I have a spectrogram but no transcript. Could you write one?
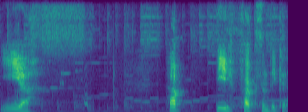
Ja. Hab die Faxendicke.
